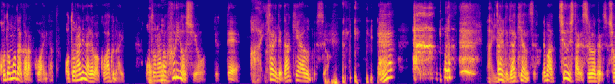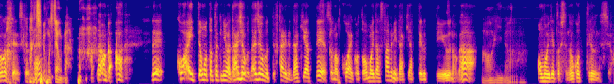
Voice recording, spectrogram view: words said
子供だから怖いんだと。大人になれば怖くない。大人のふりをしようって言ってあいい。2人で抱き合うんですよ。え？2あいい人で抱き合うんですよ。でまあチューしたりするわけですよ。小学生ですけどね。あ チューもしちゃうんだ。なんかあで怖いって思った時には大丈夫大丈夫って2人で抱き合ってその怖いことを思い出すたびに抱き合ってるっていうのがあいいな。は思い出として残ってるんですよ。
